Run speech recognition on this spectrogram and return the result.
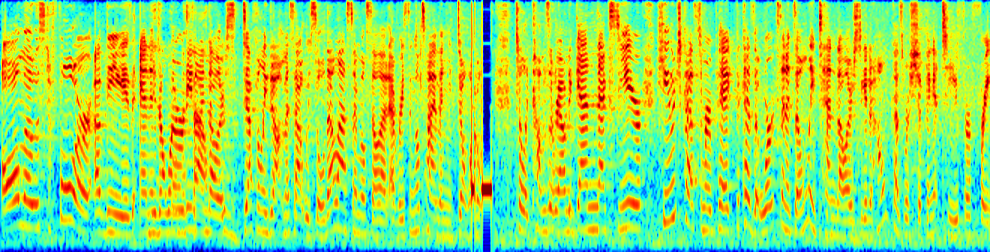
almost four of these, and You it's don't wanna miss out. thirty-nine dollars. Definitely don't miss out. We sold out last time. We'll sell out every single time, and you don't want to wait till it comes around again next year. Huge customer pick because it works, and it's only ten dollars to get it home because we're shipping it to you for free.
